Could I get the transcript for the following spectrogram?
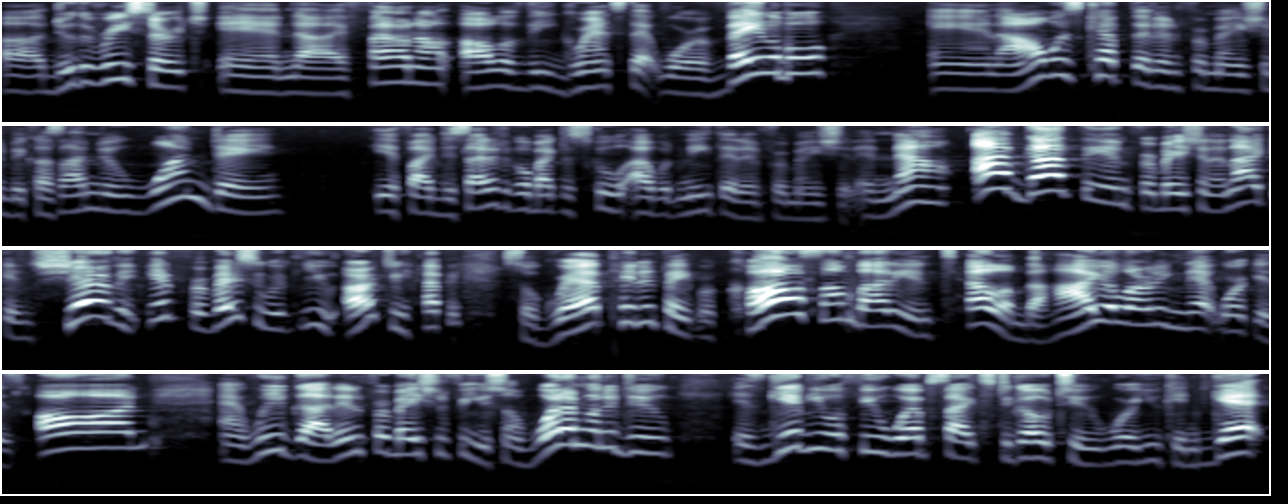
uh, do the research and I found out all of the grants that were available. And I always kept that information because I knew one day if I decided to go back to school, I would need that information. And now I've got the information and I can share the information with you. Aren't you happy? So grab pen and paper, call somebody and tell them the Higher Learning Network is on and we've got information for you. So what I'm going to do is give you a few websites to go to where you can get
